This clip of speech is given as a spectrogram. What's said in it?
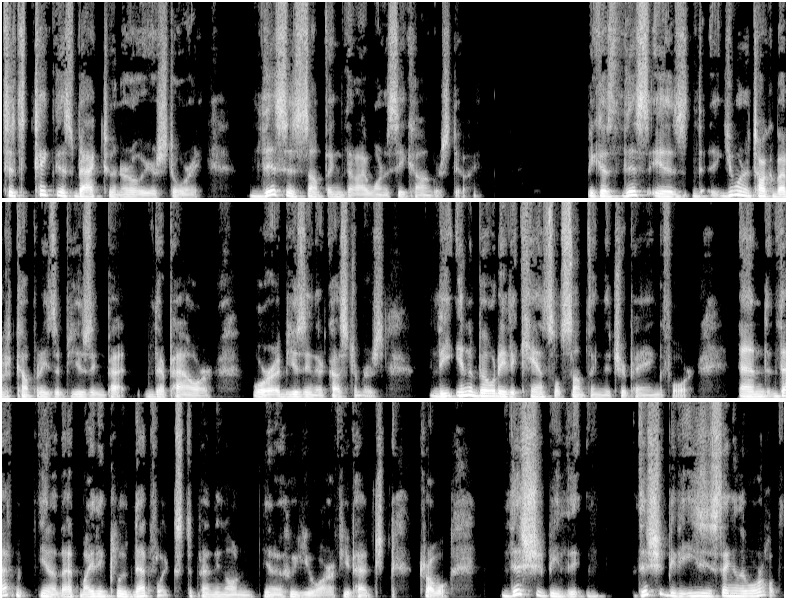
to take this back to an earlier story, this is something that I want to see Congress doing because this is you want to talk about companies abusing their power or abusing their customers the inability to cancel something that you're paying for and that you know that might include netflix depending on you know who you are if you've had trouble this should be the this should be the easiest thing in the world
